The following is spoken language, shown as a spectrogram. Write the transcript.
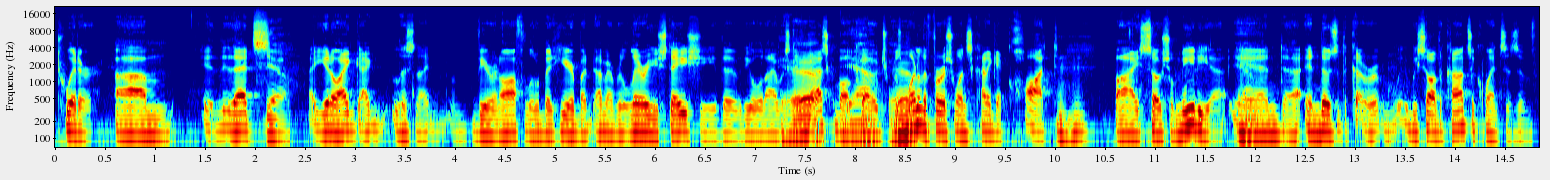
Twitter. Um, that's yeah. You know, I, I listen. I veering off a little bit here, but I remember Larry Eustachy, the the old Iowa State basketball yeah. coach, was one of the first ones to kind of get caught. Mm-hmm. By social media, and uh, and those are the we saw the consequences of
